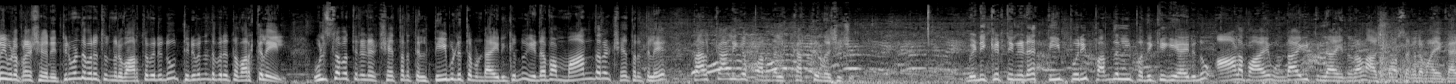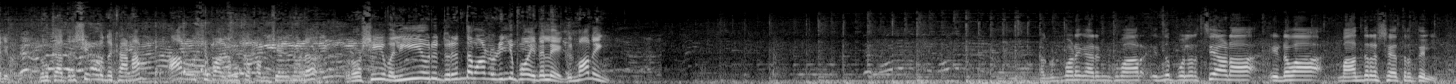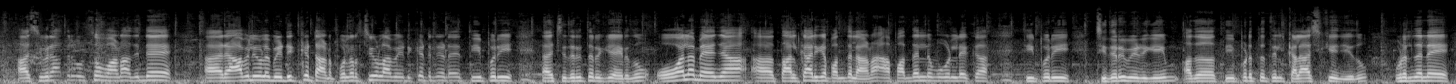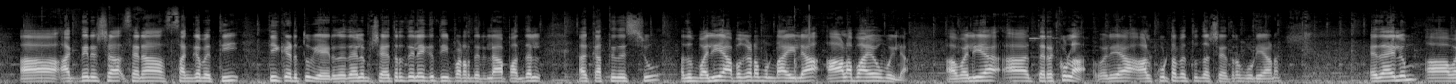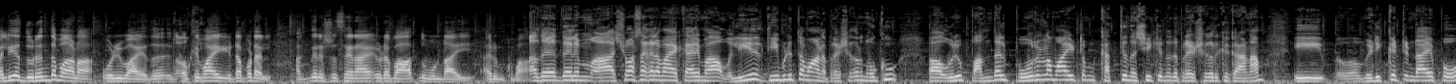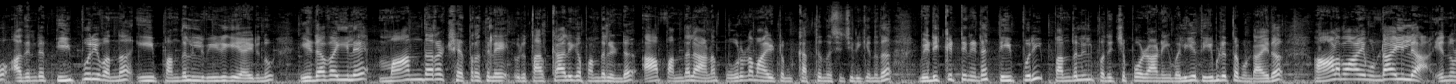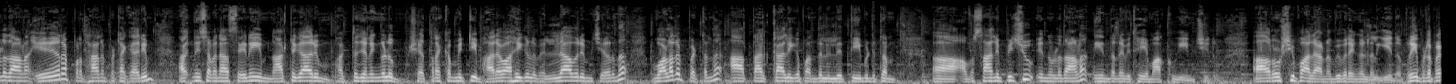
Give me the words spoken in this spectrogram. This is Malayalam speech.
പ്രിയപ്പെട്ട പ്രേക്ഷകരെ തിരുവനന്തപുരത്ത് നിന്നൊരു വാർത്ത വരുന്നു. തിരുവനന്തപുരത്ത് വർക്കലയിൽ ഉത്സവത്തിനിടെ ക്ഷേത്രത്തിൽ തീപിടുത്തമുണ്ടായിരിക്കുന്നു. ഇടവ മാന്തര ക്ഷേത്രത്തിലെ താൽക്കാലിക പന്തൽ കത്തി നശിച്ചു. വെടിക്കെട്ടിനിടെ തീപ്പൊരി പന്തലിൽ പതിക്കുകയായിരുന്നു. ആളപായം ഉണ്ടായിട്ടില്ല എന്നതാണ് ആശ്വാസകരമായ കാര്യം. നമുക്ക് ആ ദൃശ്യങ്ങളൊന്ന് കാണാം. ആ റോഷിപ്പാൽ നമുക്കൊപ്പം ചേരുന്നുണ്ട്. റോഷി വലിയൊരു ദുരന്തമാണ് ഒഴിഞ്ഞു പോയതല്ലേ? Good morning good morning Arunkumar. ഇന്ന് പുലർച്ചെയാണ് ഇടവ മാന്തര ക്ഷേത്രത്തിൽ ശിവരാത്രി ഉത്സവമാണ്. അതിന്റെ ആ, രാവിലെയുള്ള വെടിക്കെട്ടാണ്. പുലർച്ചെയുള്ള വെടിക്കെട്ടിനിടെ തീപ്പൊരി ആ, ചിതറിത്തെറിക്കുകയായിരുന്നു. ഓലമേഞ്ഞ ആ, താൽക്കാലിക പന്തലാണ്. ആ പന്തലിന് മുകളിലേക്ക് തീപ്പൊരി ചിതറി വീഴുകയും അത് തീപിടുത്തത്തിൽ കലാശിക്കുകയും ചെയ്തു. ഉടൻ തന്നെ അഗ്നിരക്ഷ സേനാ സംഘമെത്തി തീ കെടുത്തുകയായിരുന്നു. ഏതായാലും ക്ഷേത്രത്തിലേക്ക് തീ പടർന്നിട്ടില്ല. ആ പന്തൽ ആ, കത്തി നശിച്ചു. അതും വലിയ അപകടമുണ്ടായില്ല. ആളപായവുമില്ല. ആ, വലിയ തിരക്കുള്ള വലിയ ആൾക്കൂട്ടം എത്തുന്ന ക്ഷേത്രം കൂടിയാണ്. ഏതായാലും വലിയ ദുരന്തമാണ് ഒഴിവായത്. കൃത്യമായി ഇടപെടൽ അഗ്നിരക്ഷ സേനയുടെ ഭാഗത്തുനിന്നും ഉണ്ടായി അരുൺകുമാർ. അത് എന്തായാലും ആശ്വാസകരമായ കാര്യം ആ വലിയ തീപിടുത്തമാണ് പ്രേക്ഷകർ നോക്കൂ. ഒരു പന്തൽ പൂർണമായിട്ടും കത്തി നശിക്കുന്നത് പ്രേക്ഷകർക്ക് കാണാം. ഈ വെടിക്കെട്ടുണ്ടായപ്പോൾ അതിന്റെ തീപ്പൊരി വന്ന് ഈ പന്തലിൽ വീഴുകയായിരുന്നു. ഇടവയിലെ മാന്തര ക്ഷേത്രത്തിലെ ഒരു താൽക്കാലിക പന്തലുണ്ട്. ആ പന്തലാണ് പൂർണമായിട്ടും കത്തി നശിച്ചിരിക്കുന്നത്. വെടിക്കെട്ടിനിടെ തീപ്പൊരി പന്തലിൽ പതിച്ചപ്പോഴാണ് ഈ വലിയ തീപിടുത്തമുണ്ടായത്. ആളപായം ഉണ്ടായില്ല എന്നുള്ളതാണ് ഏറെ പ്രധാനപ്പെട്ട കാര്യം. അഗ്നിശമന സേനയും നാട്ടുകാരും ഭക്തജനങ്ങളും ക്ഷേത്ര കമ്മിറ്റി ഭാരവാഹികളും എല്ലാവരും ചേർന്ന് വളരെ പെട്ടെന്ന് ആ താൽക്കാലിക പന്തലിലെ തീപിടുത്തം അവസാനിപ്പിച്ചു എന്നുള്ളതാണ് നിയന്ത്രണ വിധേയമാക്കുകയും ചെയ്തു. ആ, റോഷിപാലാണ് വിവരങ്ങൾ നൽകിയത്. പ്രിയപ്പെട്ട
